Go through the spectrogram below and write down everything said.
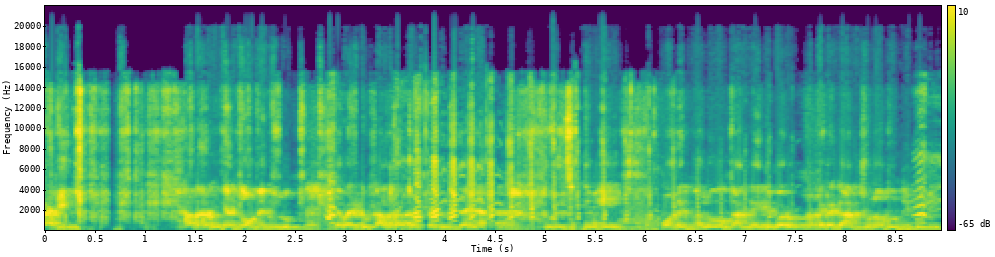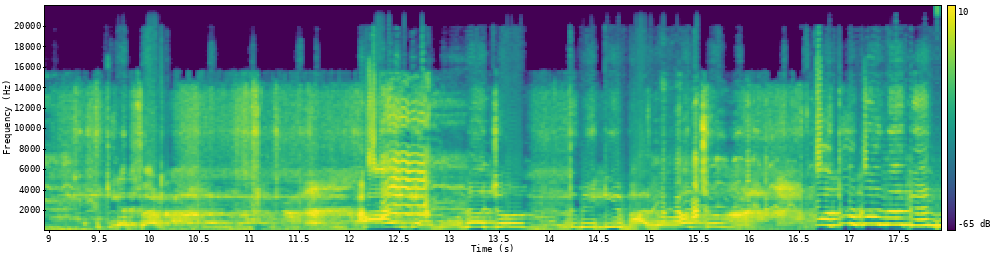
রাকিন সাধারণ জ্ঞান তো অনেক হলো। এবার একটু কালচার চর্চা করি তাই না? শুনেছি তুমি অনেক ভালো গান গাইতে পারো। একটা গান শোনাও তো দুই কলি ঠিক আছে স্যার। হাই কেমন আছো? তুমি কি ভালো আছো? কেন?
